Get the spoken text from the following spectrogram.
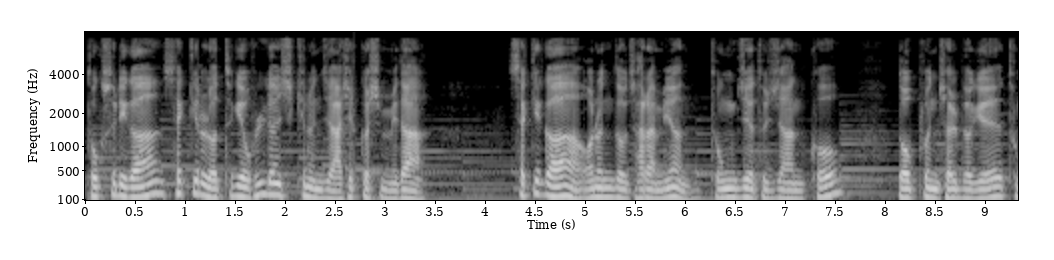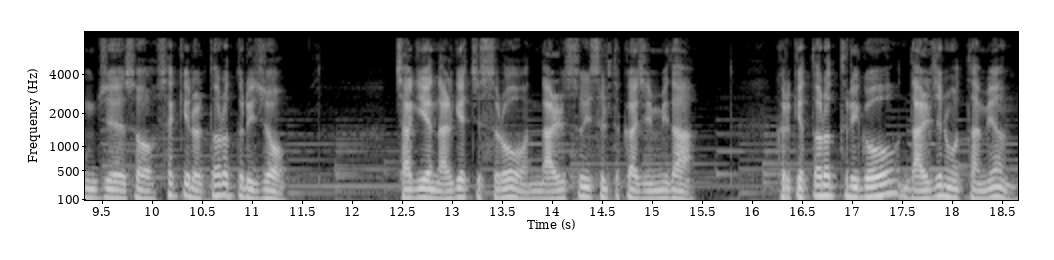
독수리가 새끼를 어떻게 훈련시키는지 아실 것입니다. 새끼가 어느 정도 자라면 둥지에 두지 않고 높은 절벽에 둥지에서 새끼를 떨어뜨리죠. 자기의 날갯짓으로 날 수 있을 때까지입니다. 그렇게 떨어뜨리고 날지를 못하면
